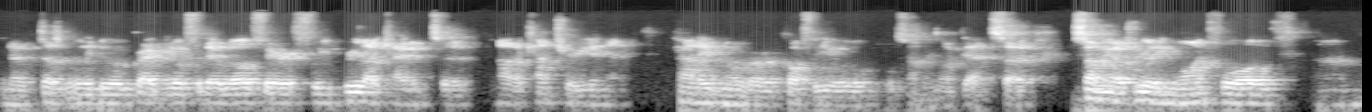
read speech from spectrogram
you know it doesn't really do a great deal for their welfare if we relocate them to another country and can't even order a coffee or, or something like that. So something I was really mindful of, um,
